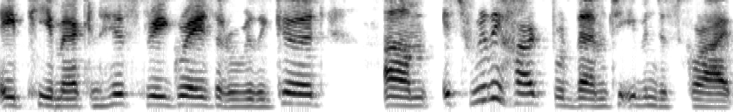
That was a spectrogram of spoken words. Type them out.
AP American history grades that are really good, um, it's really hard for them to even describe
